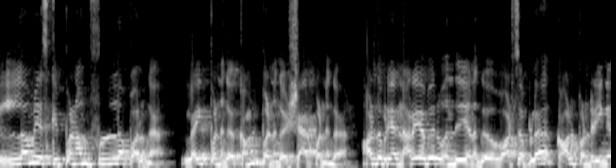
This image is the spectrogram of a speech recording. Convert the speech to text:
எல்லாமே ஸ்கிப் பண்ணாமல் ஃபுல்லாக பாருங்க. லைக் பண்ணுங்க கமெண்ட் பண்ணுங்க ஷேர் பண்ணுங்க. அடுத்தபடியாக நிறைய பேர் வந்து எனக்கு வாட்ஸ்அப்பில் கால் பண்ணுறீங்க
